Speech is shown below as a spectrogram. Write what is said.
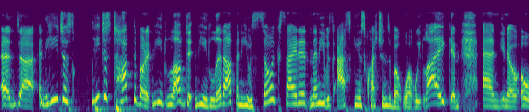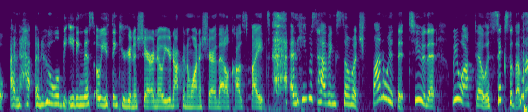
and uh, and he just he just talked about it and he loved it and he lit up and he was so excited. And then he was asking us questions about what we like and and you know oh and and who will be eating this? Oh you think you're going to share? No you're not going to want to share. That'll cause fights. And he was having so much fun with it too that we walked out with six of them.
